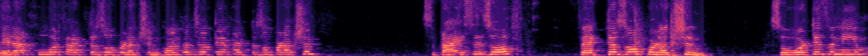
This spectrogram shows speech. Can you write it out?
There are four factors of production कौन कौन से होते हैं factors of production prices of factors of production so what is the name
